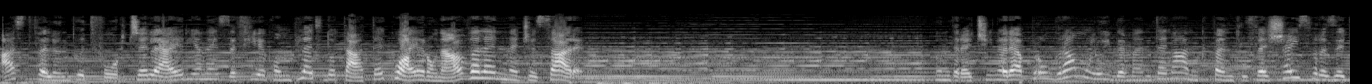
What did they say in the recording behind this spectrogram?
astfel încât forțele aeriene să fie complet dotate cu aeronavele necesare. Întreținerea programului de mentenanță pentru F-16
